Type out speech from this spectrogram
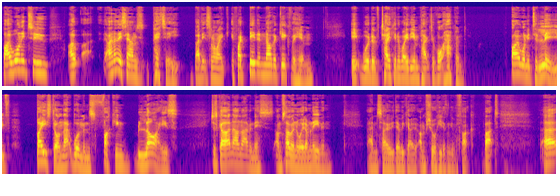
But I wanted to. I I know this sounds petty, but it's like if I did another gig for him, it would have taken away the impact of what happened. I wanted to leave based on that woman's fucking lies. Just go, oh, no, I'm not having this. I'm so annoyed, I'm leaving. And so there we go. I'm sure he doesn't give a fuck. But uh,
